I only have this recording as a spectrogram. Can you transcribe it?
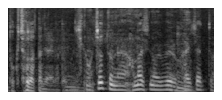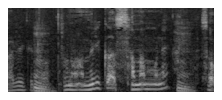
特徴だったんじゃないかと思います、しかもちょっとね話のレベル変えちゃって悪いけど、そのアメリカ様もね、相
